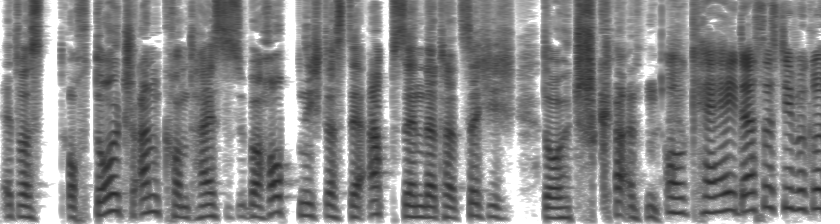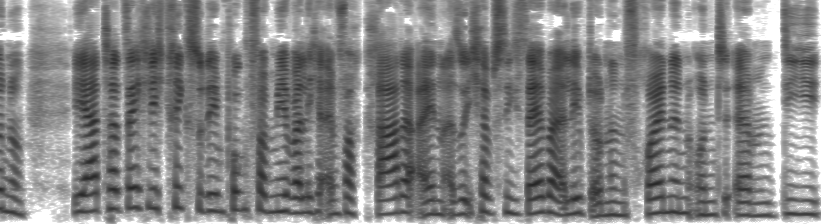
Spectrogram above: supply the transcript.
etwas auf Deutsch ankommt, heißt es überhaupt nicht, dass der Absender tatsächlich Deutsch kann. Okay, das ist die Begründung. Ja, tatsächlich kriegst du den Punkt von mir, weil ich einfach gerade einen, also ich habe es nicht selber erlebt und eine Freundin und ähm, die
